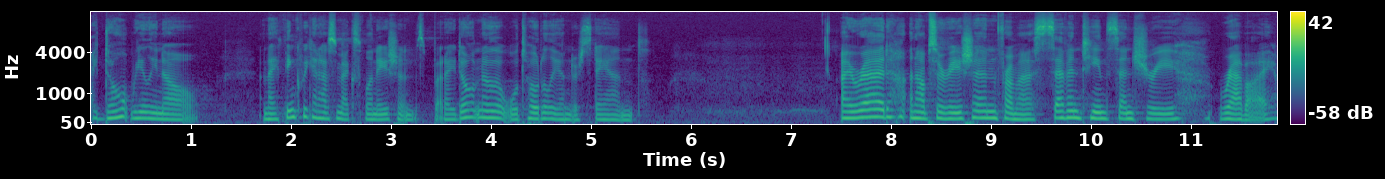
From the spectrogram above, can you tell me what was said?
I don't really know. And I think we can have some explanations, but I don't know that we'll totally understand. I read an observation from a 17th century rabbi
